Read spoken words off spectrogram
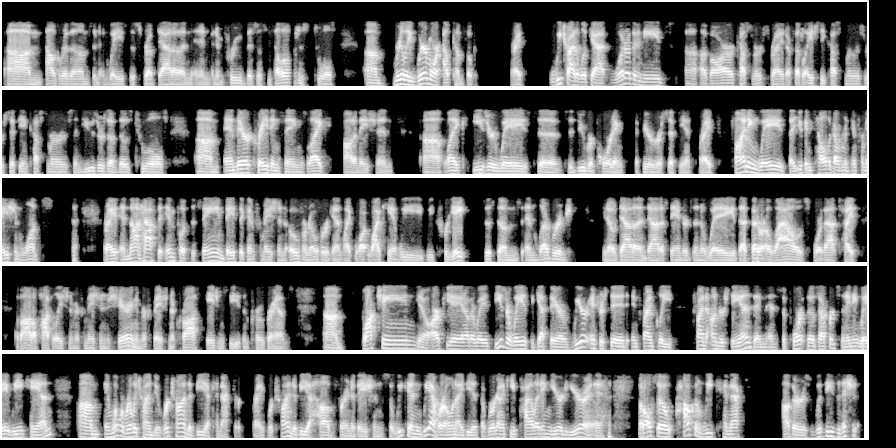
um, algorithms and, and, ways to scrub data and, and, and improve business intelligence tools. Um, really, we're more outcome focused, right? We try to look at what are the needs uh, of our customers, right? Our federal agency customers, recipient customers, and users of those tools. Um, and they're craving things like automation, uh, like easier ways to, to do reporting if you're a recipient, right? Finding ways that you can tell the government information once right? And not have to input the same basic information over and over again. Like, why, why can't we we create systems and leverage, you know, data and data standards in a way that better allows for that type of auto population of information and sharing of information across agencies and programs. Um, blockchain, you know, RPA and other ways. These are ways to get there. We're interested in, frankly, trying to understand and, and support those efforts in any way we can. Um, and what we're really trying to do, we're trying to be a connector, right? We're trying to be a hub for innovation. So we can, we have our own ideas that we're going to keep piloting year to year, eh, but also how can we connect others with these initiatives,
